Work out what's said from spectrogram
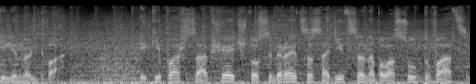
или 02. Экипаж сообщает, что собирается садиться на полосу 20.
